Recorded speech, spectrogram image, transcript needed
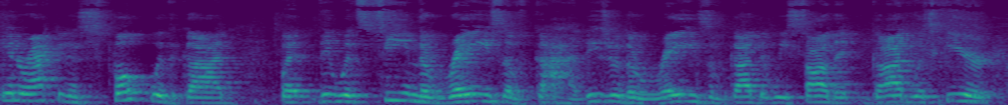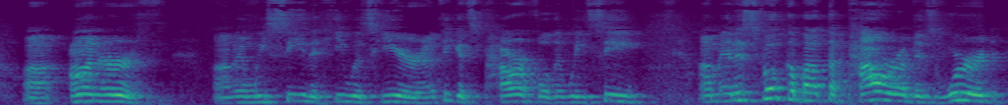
interacted and spoke with God, but they would see the rays of God. These are the rays of God that we saw that God was here uh, on earth. Um, and we see that he was here. I think it's powerful that we see. Um, and it spoke about the power of his word.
